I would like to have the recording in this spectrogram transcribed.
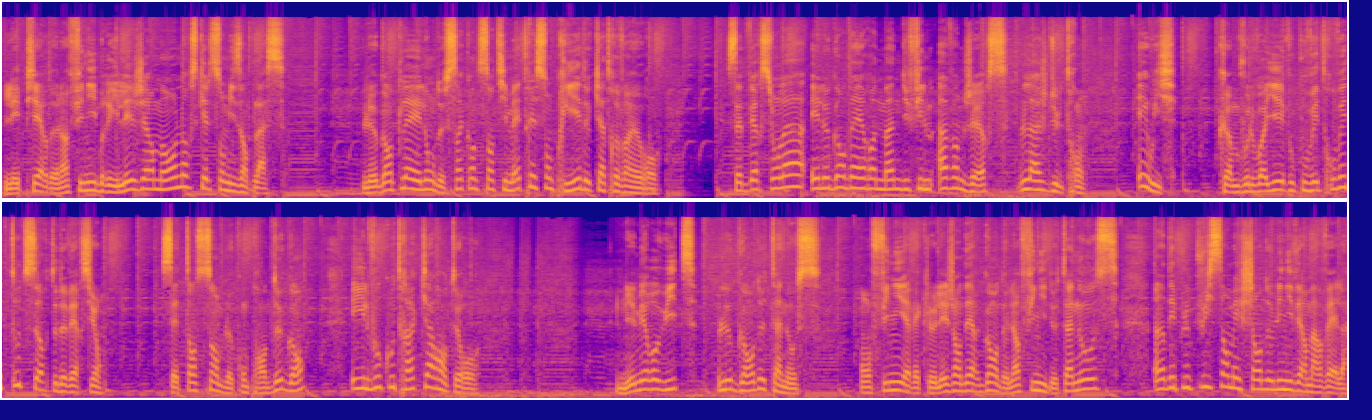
Les pierres de l'infini brillent légèrement lorsqu'elles sont mises en place. Le gantelet est long de 50 cm et son prix est de 80 euros. Cette version-là est le gant d'Iron Man du film Avengers, l'âge d'Ultron. Et oui, comme vous le voyez, vous pouvez trouver toutes sortes de versions. Cet ensemble comprend deux gants et il vous coûtera 40 euros. Numéro 8, le gant de Thanos. On finit avec le légendaire gant de l'infini de Thanos, un des plus puissants méchants de l'univers Marvel.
